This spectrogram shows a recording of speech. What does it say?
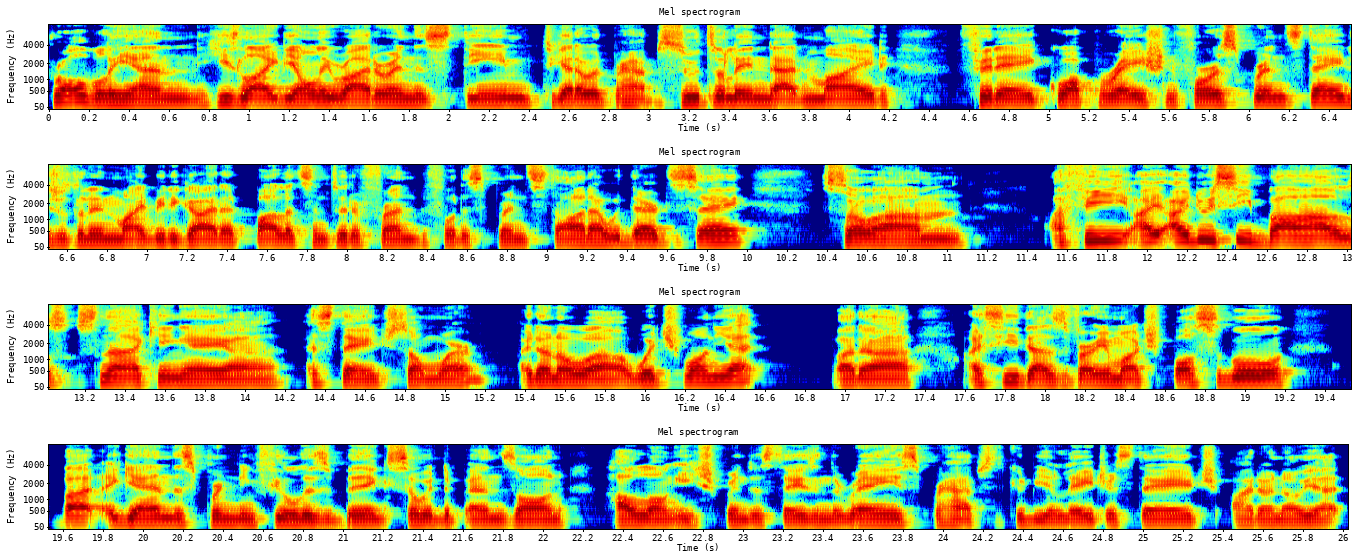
Probably, and he's like the only rider in this team, together with perhaps Zuterlin, that might fit a cooperation for a sprint stage. Zuterlin might be the guy that pilots him to the front before the sprint start, I would dare to say. So um, I, feel, I, I do see Bauhaus snacking a, uh, a stage somewhere. I don't know uh, which one yet, but uh, I see that's very much possible. But again, the sprinting field is big, so it depends on how long each sprinter stays in the race. Perhaps it could be a later stage. I don't know yet.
